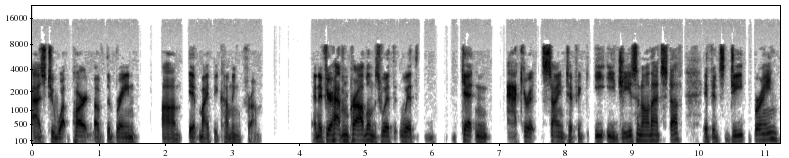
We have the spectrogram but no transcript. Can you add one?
as to what part of the brain um, it might be coming from. And if you're having problems with with getting accurate scientific EEGs and all that stuff, if it's deep brain,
